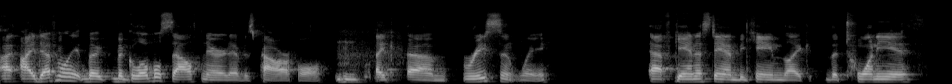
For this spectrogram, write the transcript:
I, I definitely the the global South narrative is powerful. Mhm. Like um, recently, Afghanistan became like the twentieth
